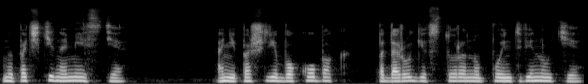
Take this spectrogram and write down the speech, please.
мы почти на месте». Они пошли бок о бок по дороге в сторону Пойнт-Винути.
